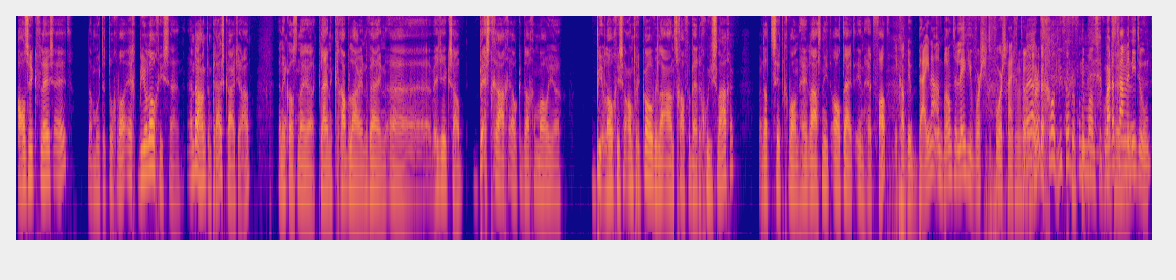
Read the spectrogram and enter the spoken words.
Als ik vlees eet, dan moet het toch wel echt biologisch zijn. En daar hangt een prijskaartje aan. En ik was, nou ja, kleine krabbelaar in de wijn. Eh, weet je, ik zou best graag elke dag een mooie biologische entrecote willen aanschaffen bij de goede slager. Maar dat zit gewoon helaas niet altijd in het vat. Ik had nu bijna een brand- en leefworstje tevoorschijn Nou ja, ik getoverd. ben groot liefhebber van de man. maar dat gaan we niet doen.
